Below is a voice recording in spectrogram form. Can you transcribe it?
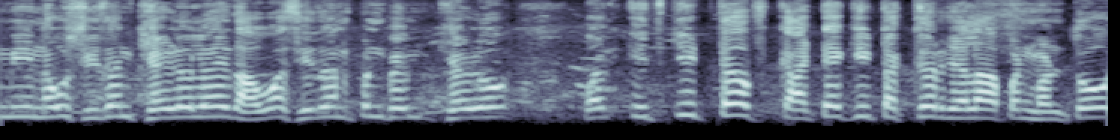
मी नऊ सीझन खेळलेलो आहे. दहावा सीझन पण खेळलो. पण इतकी टफ काट्याकी टक्कर ज्याला आपण म्हणतो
